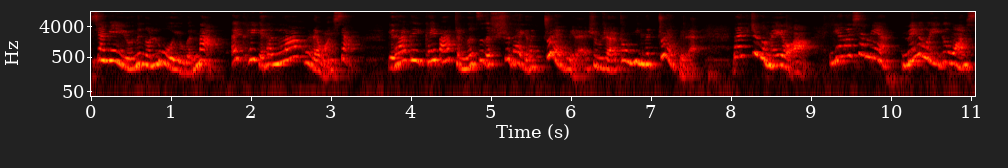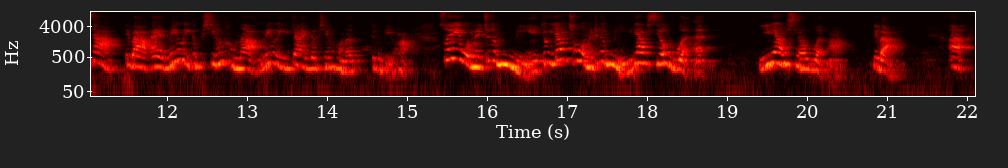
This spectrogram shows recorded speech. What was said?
下面有那个露，有个捺，哎，可以给它拉回来往下，给它可以可以把整个字的势态给它拽回来，是不是？重心给它拽回来。但是这个没有啊，你看它下面没有一个往下，对吧？哎，没有一个平衡的，没有一这样一个平衡的这个笔画，所以我们这个米就要求我们这个米一定要写稳，一定要写稳啊，对吧？啊，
